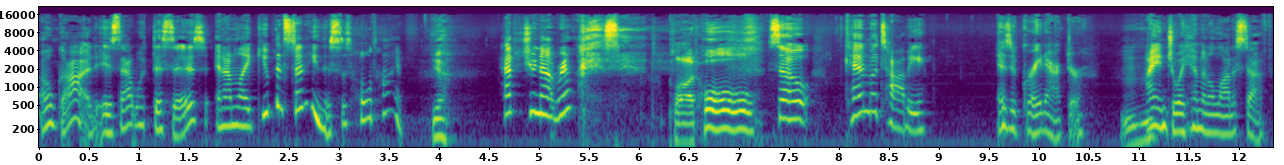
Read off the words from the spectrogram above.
oh God, is that what this is? And I'm like, you've been studying this this whole time. yeah. How did you not realize? Plot hole. so Ken Watabe is a great actor. Mm-hmm. I enjoy him in a lot of stuff.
